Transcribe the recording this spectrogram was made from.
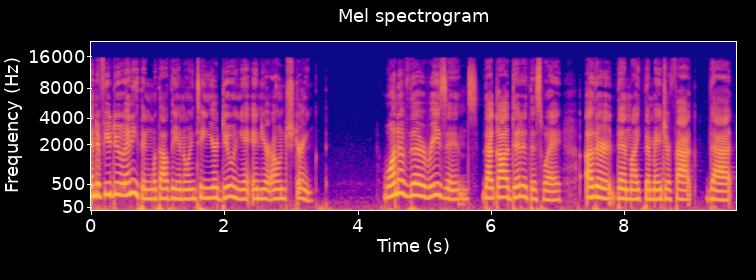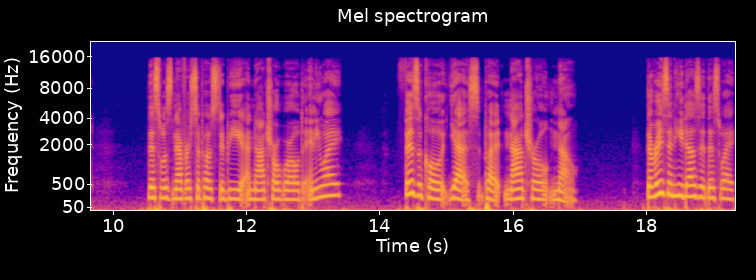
And if you do anything without the anointing, you're doing it in your own strength. One of the reasons that God did it this way, other than like the major fact that this was never supposed to be a natural world anyway, physical, yes, but natural, no. The reason he does it this way,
